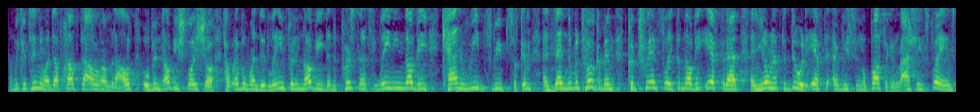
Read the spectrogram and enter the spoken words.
And we continue on Daf Chav Navi Shloisha. However, when they lane for the Navi, then the person that's laning Navi can read three psukim, and then the Maturgman could translate the Navi after that, and you don't have to do it after every single pasuk. And Rashi explains,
